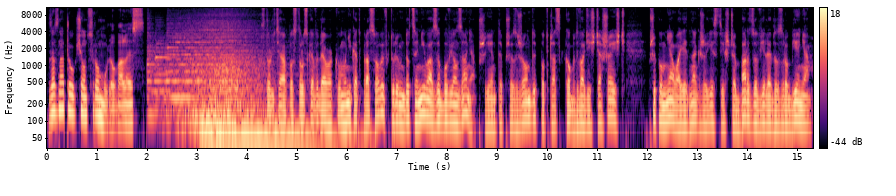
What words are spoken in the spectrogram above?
zaznaczył ksiądz Romulo Valles. Stolica Apostolska wydała komunikat prasowy, w którym doceniła zobowiązania przyjęte przez rządy podczas COP26. Przypomniała jednak, że jest jeszcze bardzo wiele do zrobienia,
